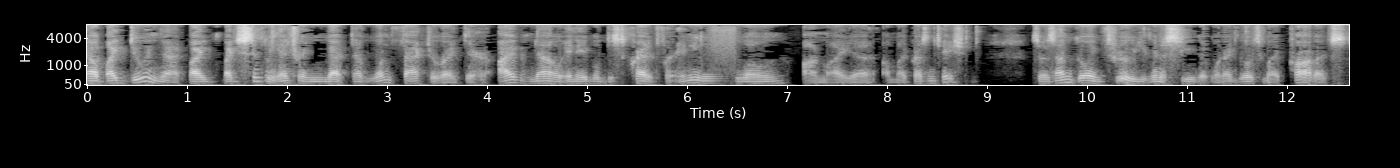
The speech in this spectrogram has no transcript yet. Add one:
Now, by doing that, by, by simply entering that, that one factor right there, I've now enabled this credit for any loan on my, uh, on my presentation. So as I'm going through, you're going to see that when I go to my products,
